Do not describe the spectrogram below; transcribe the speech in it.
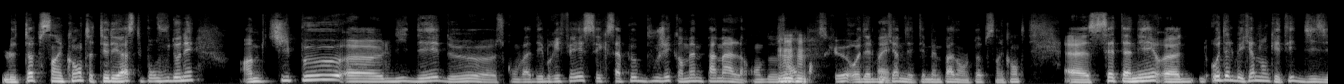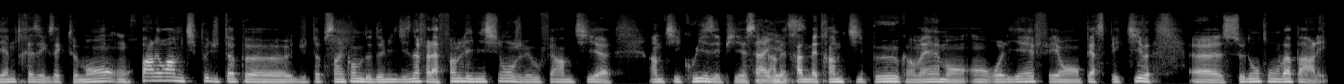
le top 50 TDA. C'était pour vous donner un petit peu euh, l'idée de euh, ce qu'on va débriefer, c'est que ça peut bouger quand même pas mal en deux ans Mhm. parce que Odell Ouais. Beckham n'était même pas dans le top 50 euh, cette année. Euh, Odell Beckham donc était dixième très exactement. On reparlera un petit peu du top euh, du top 50 de 2019 à la fin de l'émission. Je vais vous faire un petit euh, un petit quiz et puis ça Ah, permettra yes. de mettre un petit peu quand même en, en relief et en perspective euh, ce dont on va parler.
